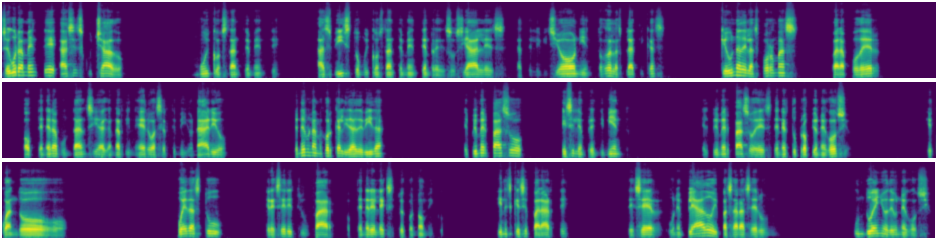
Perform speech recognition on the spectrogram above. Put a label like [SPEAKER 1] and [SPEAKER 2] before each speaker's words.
[SPEAKER 1] Seguramente has escuchado muy constantemente, has visto muy constantemente en redes sociales, en la televisión y en todas las pláticas, que una de las formas para poder obtener abundancia, ganar dinero, hacerte millonario, tener una mejor calidad de vida, el primer paso es el emprendimiento. El primer paso es tener tu propio negocio. Que cuando puedas tú crecer y triunfar, obtener el éxito económico, tienes que separarte de ser un empleado y pasar a ser un, un dueño de un negocio.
